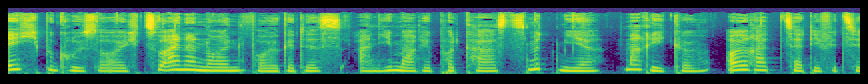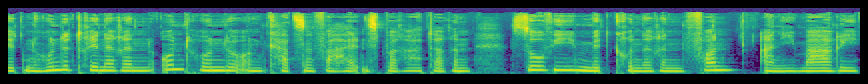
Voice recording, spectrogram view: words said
Ich begrüße euch zu einer neuen Folge des Animari Podcasts mit mir, Marike, eurer zertifizierten Hundetrainerin und Hunde- und Katzenverhaltensberaterin sowie Mitgründerin von Animari,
